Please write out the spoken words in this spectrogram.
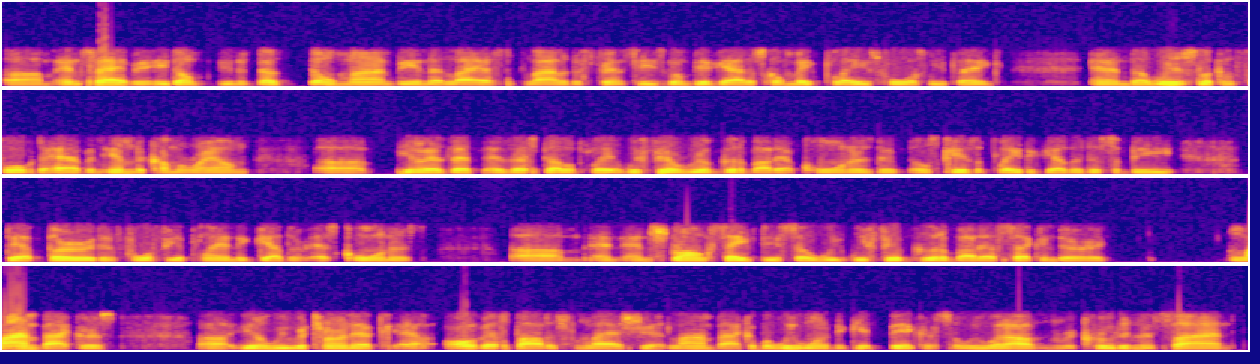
Um, and savvy. He don't you know does, don't mind being that last line of defense. He's going to be a guy that's going to make plays for us. We think, and uh, we're just looking forward to having him to come around uh, you know, as that as that stellar player. We feel real good about our corners. They, those kids have played together. This will be their third and fourth year playing together as corners um, and and strong safety. So we we feel good about our secondary linebackers. uh, you know, we returned our, all of our starters from last year at linebacker, but we wanted to get bigger, so we went out and recruited and signed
